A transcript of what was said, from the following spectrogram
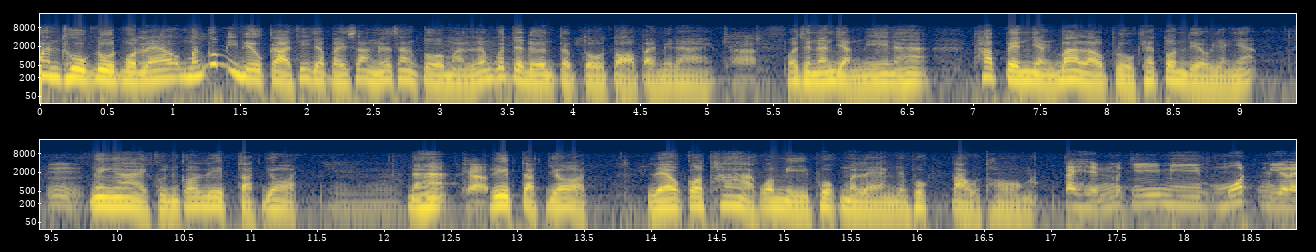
มันถูกดูดหมดแล้ว มันก็ไมมีโอกาสที่จะไปสร้างเนื้อสร้างตัวมัน แล้วมันก็จะเดินเติบโตต่อไปไม่ได้ ครับ เพราะฉะนั้นอย่างนี้นะฮะ ถ้าเป็นอย่างบ้านเราปลูกแค่ต้นเดียวอย่างเงี้ยอืม ง่ายๆ คุณก็รีบตัดยอดอืมนะฮะครับ รีบตัดยอด แล้วก็ถ้าหากว่ามีพวกแมลงอย่างพวกเต่าทองอะแต่เห็นเมื่อกี้มีมดมีอะไร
